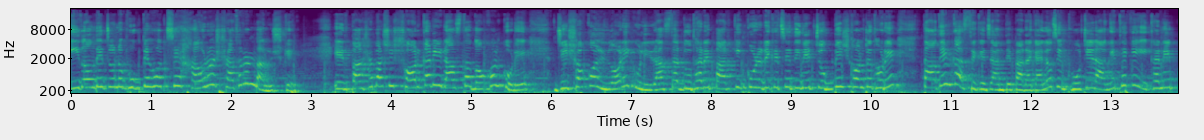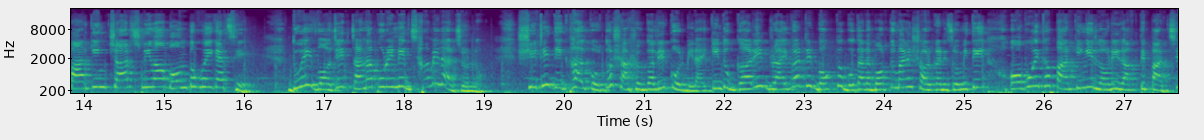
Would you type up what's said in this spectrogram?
এই দ্বন্দ্বের জন্য ভুগতে হচ্ছে হাওড়ার সাধারণ মানুষকে। এর পাশাপাশি সরকারি রাস্তা দখল করে যে সকল লরিগুলি রাস্তার দুধারে পার্কিং করে রেখেছে দিনের চব্বিশ ঘণ্টা ধরে, তাদের কাছ থেকে জানতে পারা গেল যে ভোটের আগে থেকে এখানে পার্কিং চার্জ নেওয়া বন্ধ হয়ে গেছে। দুই ওয়ার্ডের টানাপোড়েনের ঝামেলার জন্য। সেটি দেখভাল করতো শাসক দলের কর্মীরাই, কিন্তু গাড়ির ড্রাইভারদের বক্তব্য তারা বর্তমানে সরকারি জমিতে অবৈধ পার্কিংয়ে লরি রাখতে পারছে,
